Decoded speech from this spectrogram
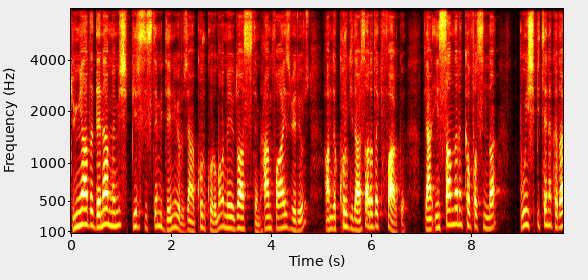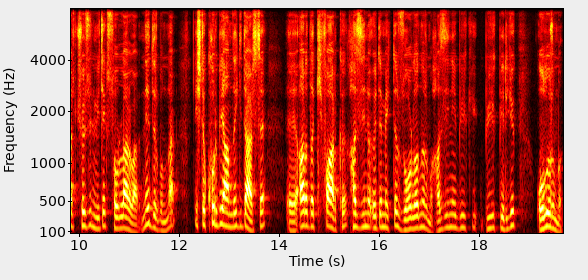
dünyada denenmemiş bir sistemi deniyoruz. Yani kur korumalı mevduat sistemi. Hem faiz veriyoruz hem de kur giderse aradaki farkı. Yani insanların kafasında bu iş bitene kadar çözülmeyecek sorular var. Nedir bunlar? İşte kur bir anda giderse e, aradaki farkı hazine ödemekte zorlanır mı? Hazine büyük büyük bir yük olur mu?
